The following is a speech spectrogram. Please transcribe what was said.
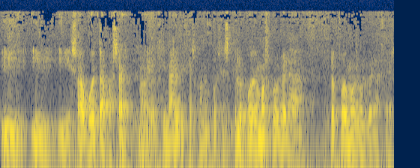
y, eso ha vuelto a pasar ¿no? y al final dices bueno pues es que lo podemos volver a lo podemos volver a hacer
